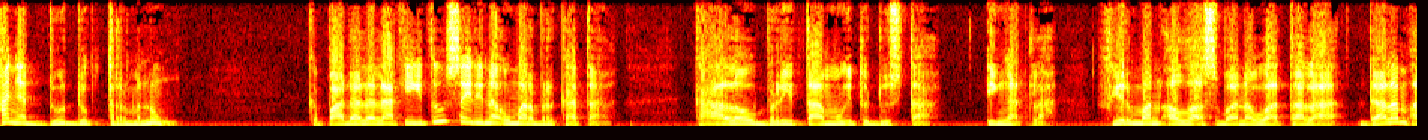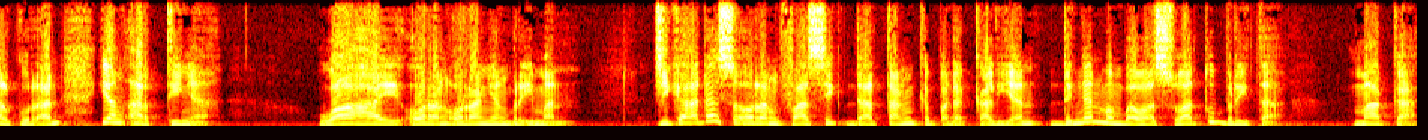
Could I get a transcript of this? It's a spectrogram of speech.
hanya duduk termenung. Kepada lelaki itu Sayyidina Umar berkata, "Kalau beritamu itu dusta, ingatlah firman Allah Subhanahu wa taala dalam Al-Qur'an yang artinya, Wahai orang-orang yang beriman, jika ada seorang fasik datang kepada kalian dengan membawa suatu berita, maka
